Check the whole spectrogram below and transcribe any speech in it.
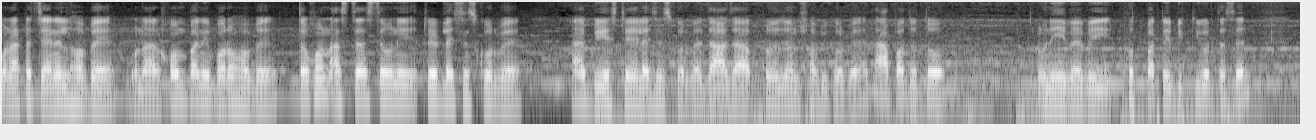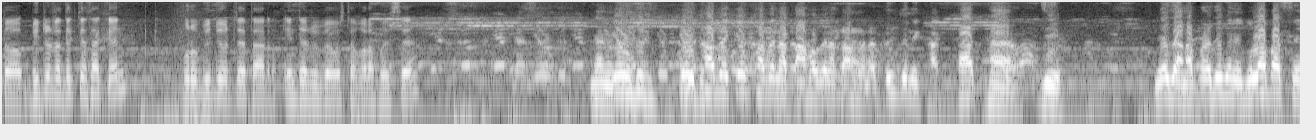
ওনার একটা চ্যানেল হবে, ওনার কোম্পানি বড় হবে, তখন আস্তে আস্তে উনি ট্রেড লাইসেন্স করবে হ্যাঁ বিএসটি লাইসেন্স করবে, যা যা প্রয়োজন সবই করবে। আপাতত উনি এইভাবেই ফুটপাতে বিক্রি করতেছেন। তো ভিডিওটা দেখতে থাকেন, পুরো ভিডিওতে তার ইন্টারভিউ ব্যবস্থা করা হয়েছে। কেউ খাবে কেউ খাবে না তা হবে না তা হবে না দুইজনই খাক। থাক হ্যাঁ জি। নিয়ে যান আপনারা দেখুন গোলাপ আছে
